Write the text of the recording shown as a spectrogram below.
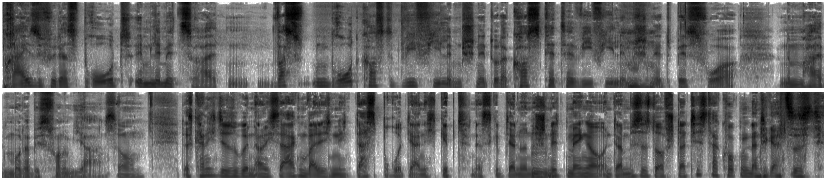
Preise für das Brot im Limit zu halten. Was ein Brot kostet wie viel im Schnitt oder kostete wie viel im Schnitt bis vor einem halben oder bis vor einem Jahr? So, das kann ich dir so genau nicht sagen, weil ich nicht das Brot ja nicht gibt. Es gibt ja nur eine Schnittmenge und da müsstest du auf Statista gucken, dann kannst, du's-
